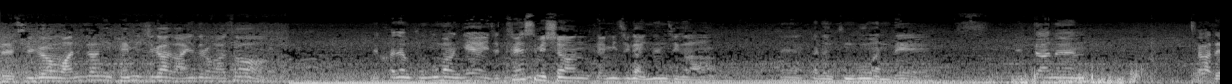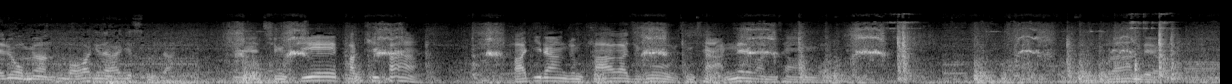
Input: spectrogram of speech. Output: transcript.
네 지금 완전히 damage가 많이 들어가서 가장 궁금한 게 이제 트랜스미션 damage가 있는지가 네, 가장 궁금한데 일단은 차가 내려오면 한번 확인을 하겠습니다. 네, 지금 뒤에 바퀴가 바디랑 좀 닿아가지고 지금 잘 안 내려가는 상황인 것 같아요 어,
